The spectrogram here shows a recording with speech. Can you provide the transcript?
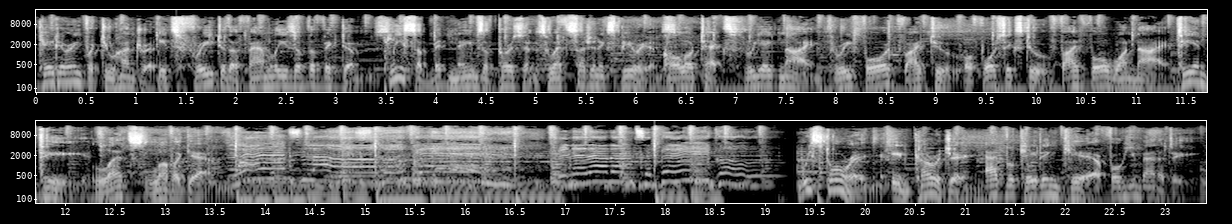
Catering for 200. It's free to the families of the victims. Please submit names of persons who had such an experience. Call or text 389 3452 or 462 5419. TNT, let's love again. Restoring, encouraging, advocating care for humanity.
